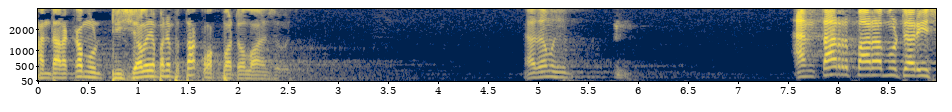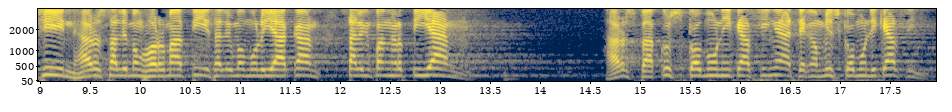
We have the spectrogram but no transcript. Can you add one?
antara kamu di Allah yang paling bertakwa kepada Allah Azza wa Ada muhim. Antar para mudarisin harus saling menghormati, saling memuliakan, saling pengertian. Harus bagus komunikasinya, jangan miskomunikasi.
